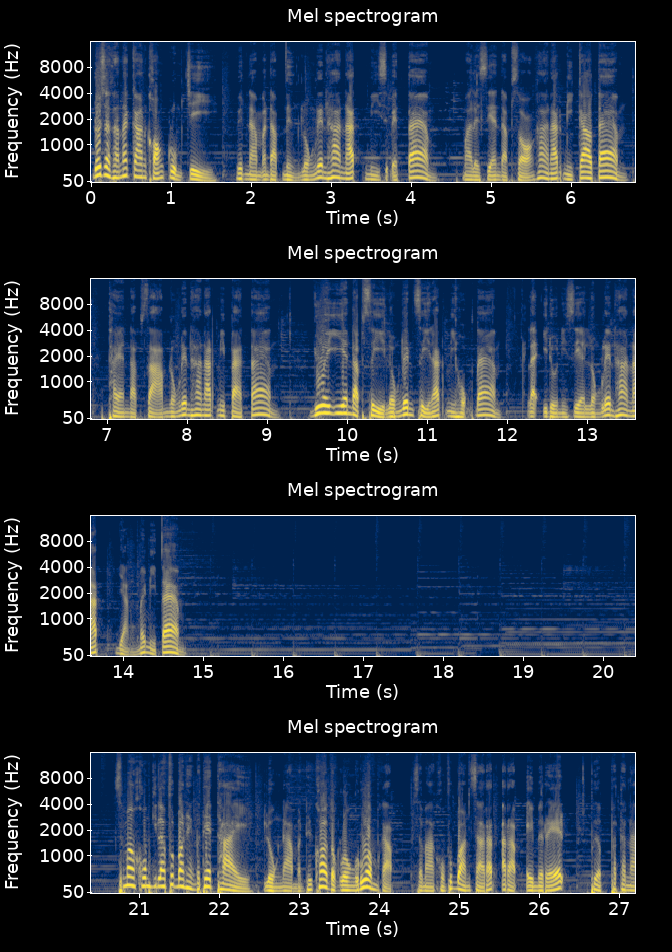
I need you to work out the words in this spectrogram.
โดยสถานการณ์ของกลุ่ม G เวียดนามอันดับ 1 ลงเล่น 5 นัดมี 11 แต้ม มาเลเซียอันดับ 2 5 นัดมี 9 แต้ม ไทยอันดับ 3 ลงเล่น 5 นัดมี 8 แต้ม UAE อันดับ 4 ลงเล่น 4 นัดมี 6 แต้ม และอินโดนีเซียลงเล่น 5 นัดอย่างไม่มีแต้มสมาคมกีฬาฟุตบอลแห่งประเทศไทย ลงนามบันทึกข้อตกลงร่วมกับสมาคมฟุตบอลสหรัฐอาหรับเอมิเรตเพื่อพัฒนา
